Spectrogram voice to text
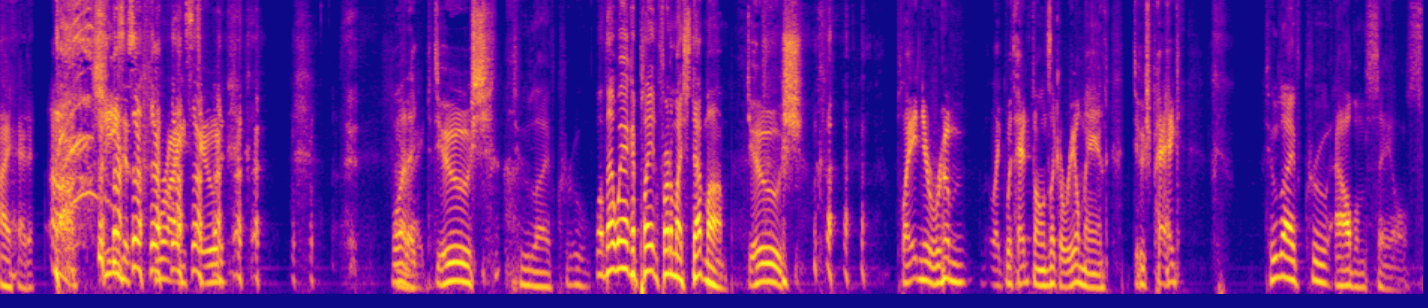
I had it. Oh, Jesus Christ, dude. What a douche. Two live crew. Well, that way I could play it in front of my stepmom. Douche. Play it in your room like with headphones like a real man. Douchebag. Two Live Crew album sales.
